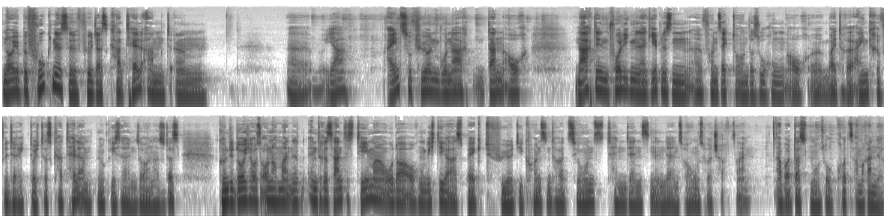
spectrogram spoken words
neue Befugnisse für das Kartellamt ähm, äh, ja, einzuführen, wonach dann auch nach den vorliegenden Ergebnissen äh, von Sektoruntersuchungen auch äh, weitere Eingriffe direkt durch das Kartellamt möglich sein sollen. Also das könnte durchaus auch nochmal ein interessantes Thema oder auch ein wichtiger Aspekt für die Konzentrationstendenzen in der Entsorgungswirtschaft sein. Aber das nur so kurz am Rande.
